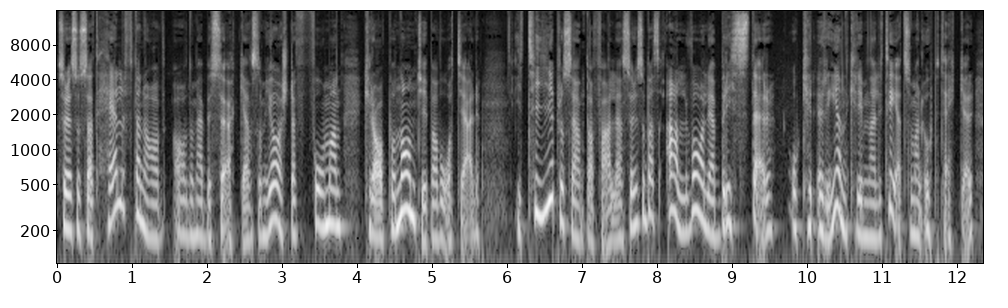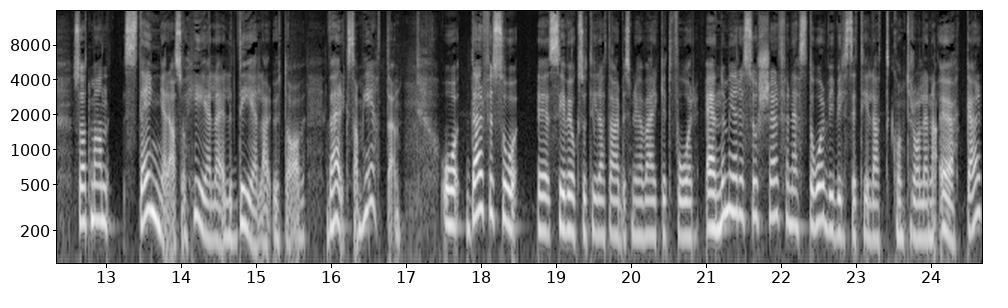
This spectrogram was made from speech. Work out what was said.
så är det så att hälften av, av de här besöken som görs där får man krav på någon typ av åtgärd. I 10% av fallen så är det så pass allvarliga brister och ren kriminalitet som man upptäcker så att man stänger alltså hela eller delar utav verksamheten. Och därför så Eh, ser vi också till att Arbetsmiljöverket får ännu mer resurser för nästa år. Vi vill se till att kontrollerna ökar.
